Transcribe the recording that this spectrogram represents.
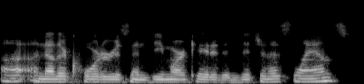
Uh, another quarter is in demarcated indigenous lands.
